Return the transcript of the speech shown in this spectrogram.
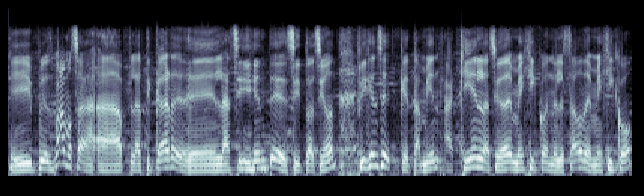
Y pues vamos a, platicar eh, la siguiente situación. Fíjense que también aquí en la Ciudad de México, en el Estado de México,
